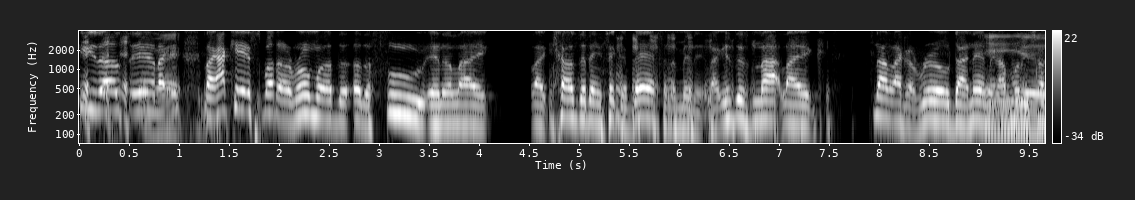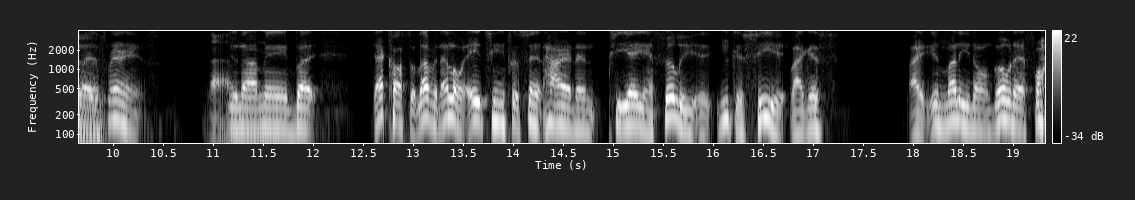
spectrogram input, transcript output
you know what I'm saying? Like, like I can't smell the aroma of the of the food and then like like cause it ain't take a bath in a minute. Like it's just not like it's not like a real dynamic I'm really trying to experience. Nah, You know what I mean? But that cost eleven. That little eighteen percent higher than PA and Philly. It- you can see it. Like it's like your money don't go that far.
